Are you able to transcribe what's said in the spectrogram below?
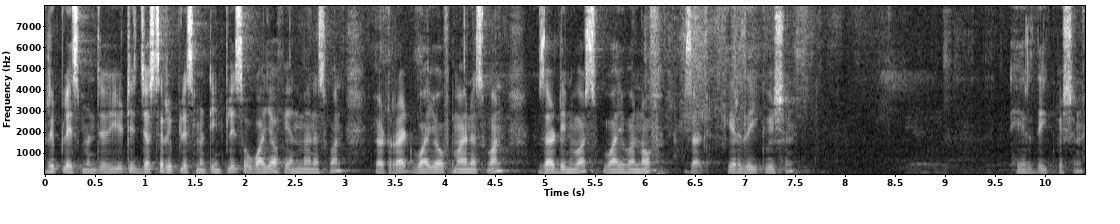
Replacement. It is just a replacement. In place of y of n minus 1 you have to write y of minus 1 z inverse y1 of z. Here is the equation. Here is the equation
